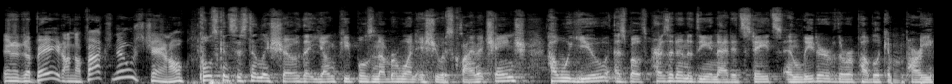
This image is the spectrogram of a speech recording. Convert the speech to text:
In a debate on the Fox News channel. Polls consistently show that young people's number one issue is climate change. How will you, as both President of the United States and leader of the Republican Party,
